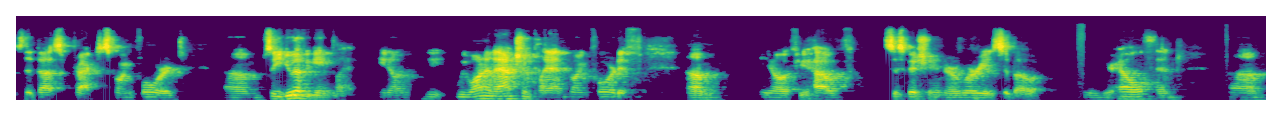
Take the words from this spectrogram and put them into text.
is the best practice going forward. Um, so you do have a game plan. You know, we want an action plan going forward. If um, you know, if you have suspicion or worries about your health and um,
